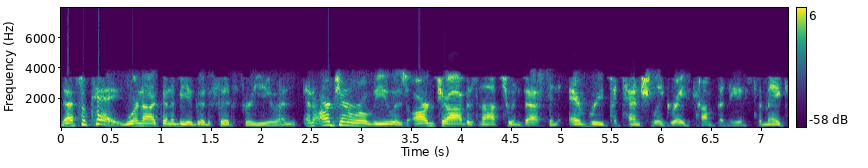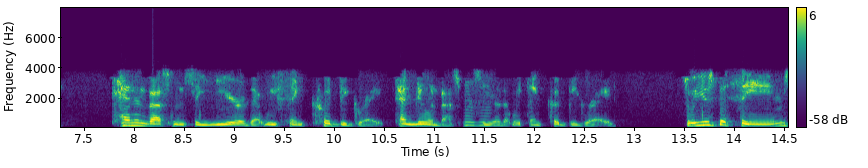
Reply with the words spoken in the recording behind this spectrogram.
that's okay. We're not going to be a good fit for you. And, and our general view is our job is not to invest in every potentially great company. It's to make 10 investments a year that we think could be great, 10 new investments mm-hmm. a year that we think could be great. So we use the themes.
